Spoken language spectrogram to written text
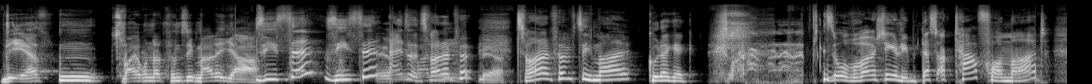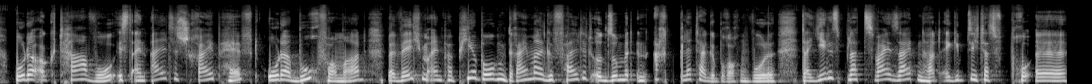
Die ersten 250 Male ja. Siehste? Siehste? Also Irgendwann 250, nicht mehr. 250 Mal guter Gag. So, wo waren wir stehen geblieben? Das Oktavformat oder Octavo ist ein altes Schreibheft oder Buchformat, bei welchem ein Papierbogen dreimal gefaltet und somit in acht Blätter gebrochen wurde. Da jedes Blatt zwei Seiten hat, ergibt sich das pro, äh,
